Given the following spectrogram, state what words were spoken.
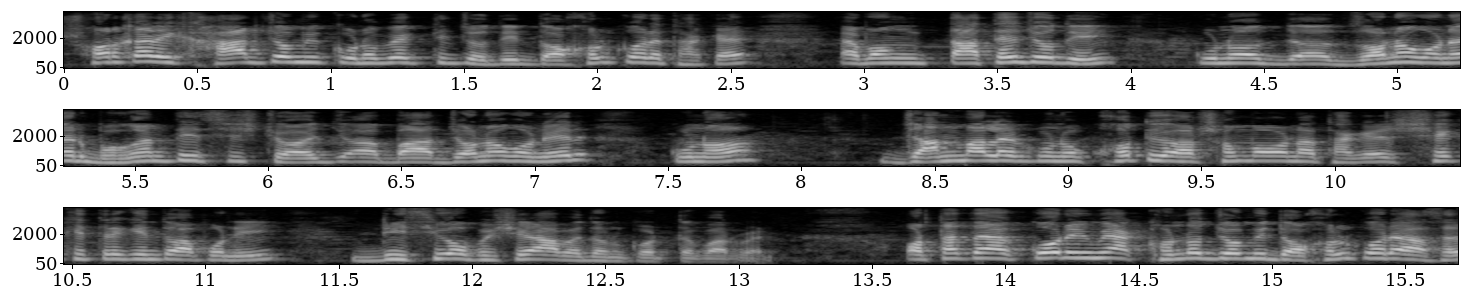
সরকারি খার জমি কোনো ব্যক্তি যদি দখল করে থাকে এবং তাতে যদি কোনো জনগণের ভোগান্তি সৃষ্টি হয় বা জনগণের কোনো জানমালের কোনো ক্ষতি হওয়ার সম্ভাবনা থাকে, সেক্ষেত্রে কিন্তু আপনি ডিসি অফিসে আবেদন করতে পারবেন। অর্থাৎ করিমে একখণ্ড জমি দখল করে আছে,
